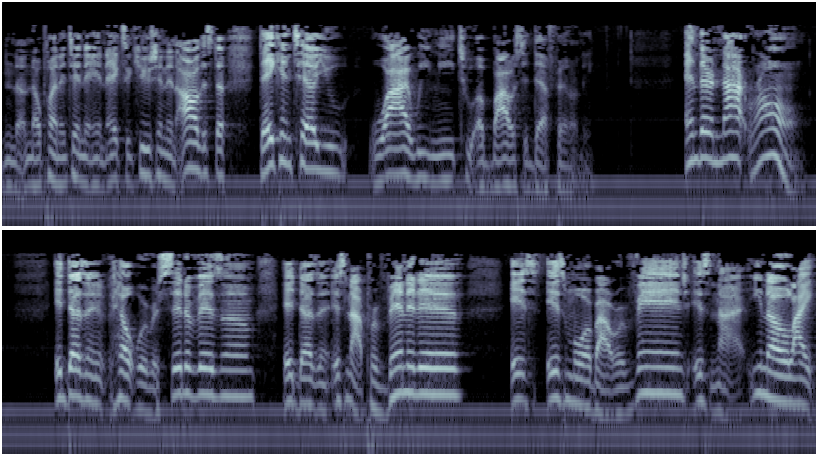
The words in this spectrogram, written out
no no pun intended in execution and all this stuff they can tell you why we need to abolish the death penalty. And they're not wrong. It doesn't help with recidivism. It doesn't it's not preventative. It's it's more about revenge. It's not you know like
